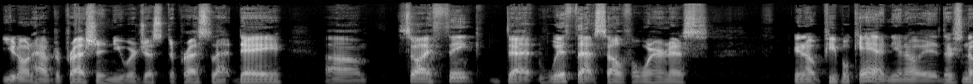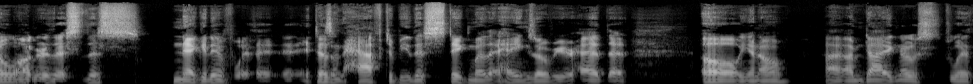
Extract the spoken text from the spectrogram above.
you don't have depression, you were just depressed that day. Um, so I think that with that self awareness, you know, people can, you know, it, there's no longer this this negative with it. It doesn't have to be this stigma that hangs over your head that, oh, you know, I, I'm diagnosed with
